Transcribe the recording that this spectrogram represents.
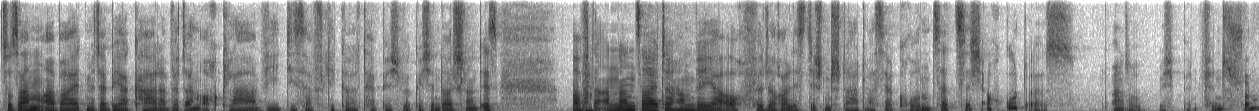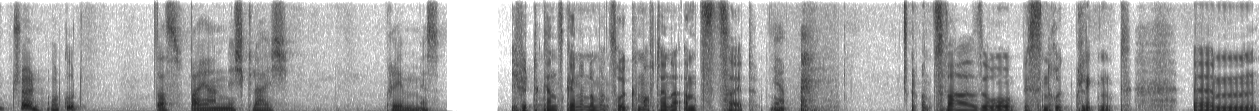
Zusammenarbeit mit der BHK, da wird einem auch klar, wie dieser Flickelteppich wirklich in Deutschland ist. Auf der anderen Seite haben wir ja auch föderalistischen Staat, was ja grundsätzlich auch gut ist. Also ich finde es schon schön und gut, dass Bayern nicht gleich Bremen ist. Ich würde ganz gerne nochmal zurückkommen auf deine Amtszeit. Ja. Und zwar so ein bisschen rückblickend. Ähm,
